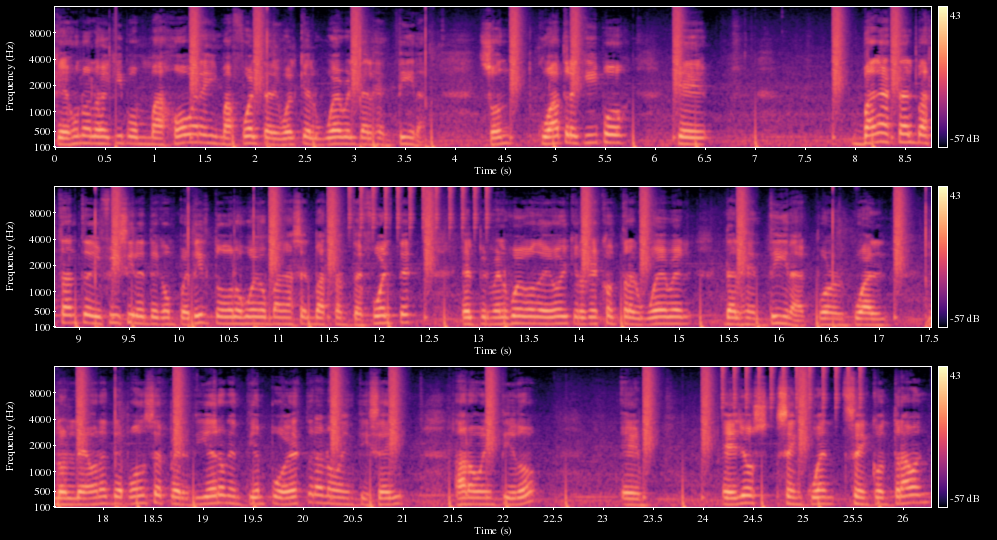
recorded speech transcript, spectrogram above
que es uno de los equipos más jóvenes y más fuertes, al igual que el Weber de Argentina. Son cuatro equipos que van a estar bastante difíciles de competir. Todos los juegos van a ser bastante fuertes. El primer juego de hoy creo que es contra el Weber de Argentina, por el cual los Leones de Ponce perdieron en tiempo extra 96 a 92. Eh, ellos se, se, encontraban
